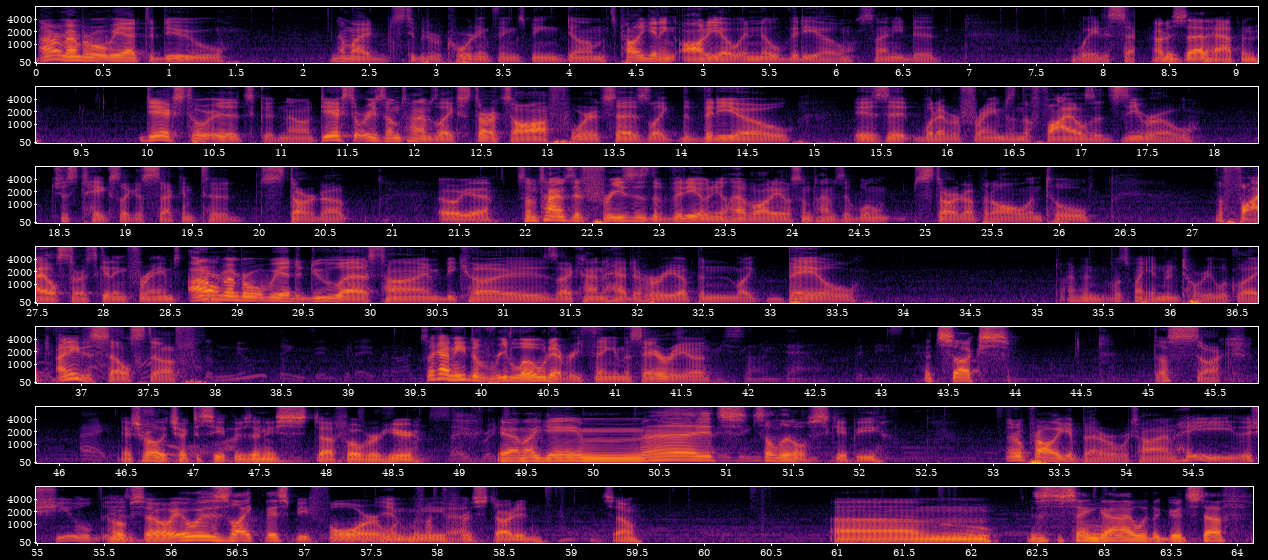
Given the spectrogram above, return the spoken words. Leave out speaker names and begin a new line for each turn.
I don't remember what we had to do. Now my stupid recording thing's being dumb. It's probably getting audio and no video, so I need to wait a sec.
How does that happen?
Dxtory, it's good now. Dxtory sometimes like starts off where it says like the video is at whatever frames and the file's at zero. Just takes like a second to start up.
Oh yeah.
Sometimes it freezes the video and you'll have audio. Sometimes it won't start up at all until the file starts getting frames. I don't
Yeah.
remember what we had to do last time because I kind of had to hurry up and like bail. Do I even, what's my inventory look like? I need to sell stuff. It's like I need to reload everything in this area.
That sucks.
does suck.
Yeah, I should probably check to see if there's any stuff over here. Yeah, my game, uh, it's it's a little skippy.
It'll probably get better over time. Hey, this shield is
Hope so. It was like this before
Yeah,
when we
that.
first started. So, um, is this the same guy with the good stuff?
